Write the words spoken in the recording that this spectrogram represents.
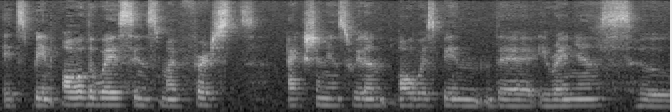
it's been all the way since my first action in Sweden always been the Iranians who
